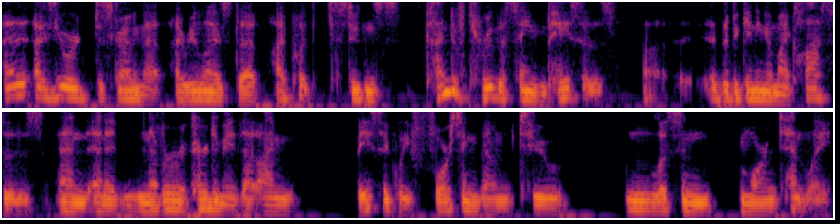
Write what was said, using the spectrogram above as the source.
As you were describing that, I realized that I put students kind of through the same paces uh, at the beginning of my classes, and and it never occurred to me that I'm basically forcing them to listen more intently.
